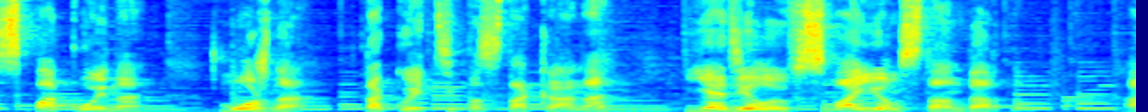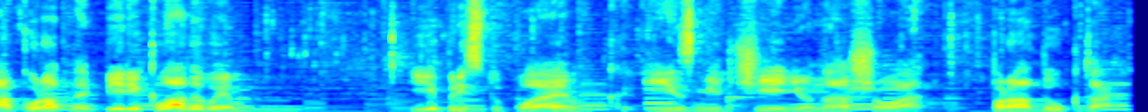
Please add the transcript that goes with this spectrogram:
спокойно. Можно такой типа стакана. Я делаю в своем стандартном. Аккуратно перекладываем и приступаем к измельчению нашего продукта.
